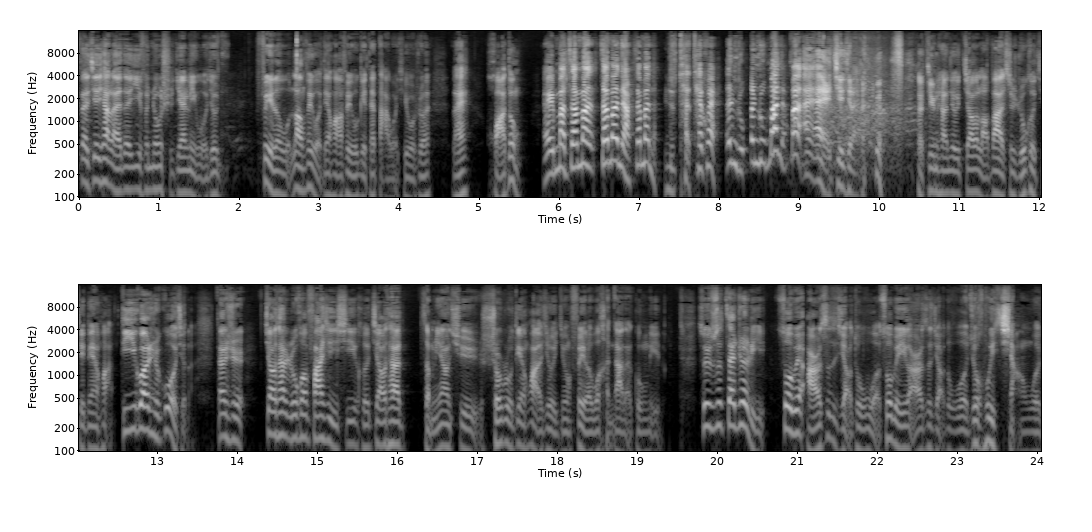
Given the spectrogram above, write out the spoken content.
在接下来的一分钟时间里，我就费了我浪费我电话费，我给他打过去，我说来滑动。哎，慢，再慢，再慢点，再慢点，太太快，摁住，摁住，慢点，慢，哎哎，接起来了。经常就教老爸是如何接电话，第一关是过去了，但是教他如何发信息和教他怎么样去收入电话，就已经费了我很大的功力了。所以说，在这里，作为儿子的角度，我作为一个儿子的角度，我就会想，我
